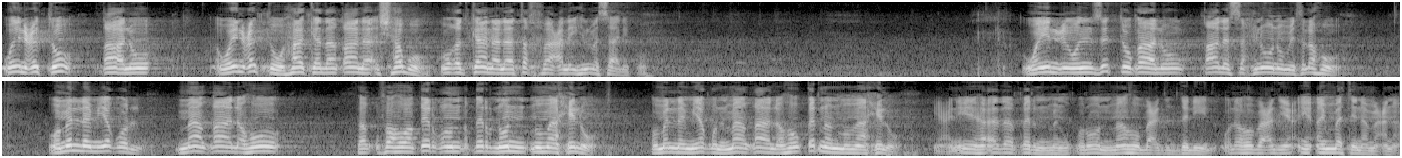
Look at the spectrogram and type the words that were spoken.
وإن عدت قالوا وإن عدت هكذا قال أشهبوا وقد كان لا تخفى عليه المسالك. وإن زدت قالوا قال سحنون مثله. ومن لم يقل ما قاله فهو قرن مماحل. ومن لم يقل ما قاله قرن مماحل. يعني هذا قرن من قرون ما هو بعد الدليل وله بعد أئمتنا معنا.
